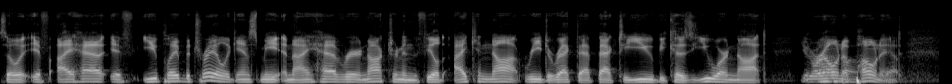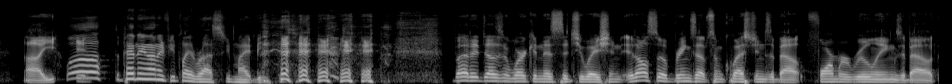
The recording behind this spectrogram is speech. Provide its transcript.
So if I have if you play betrayal against me and I have rare nocturne in the field, I cannot redirect that back to you because you are not your, own own opponent, opponent. Uh, y- it- Well, depending on if you play Russ, you might be. but it doesn't work in this situation. It also brings up some questions about former rulings about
